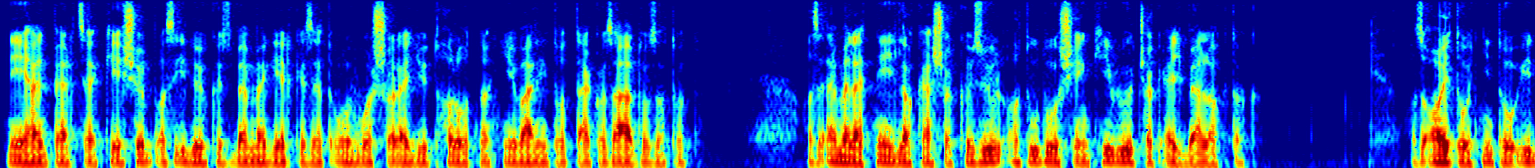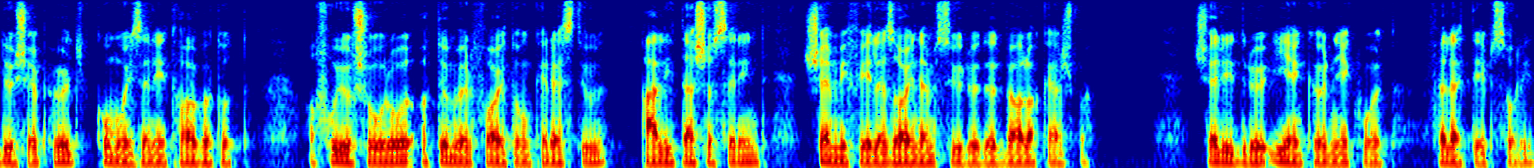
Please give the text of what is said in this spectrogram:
Néhány perccel később az időközben megérkezett orvossal együtt halottnak nyilvánították az áldozatot. Az emelet négy lakása közül a tudósén kívül csak egyben laktak. Az ajtót nyitó idősebb hölgy komoly zenét hallgatott, a folyosóról a tömör fajton keresztül, állítása szerint semmiféle zaj nem szűrődött be a lakásba. Seridről ilyen környék volt, felettébb szolid.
